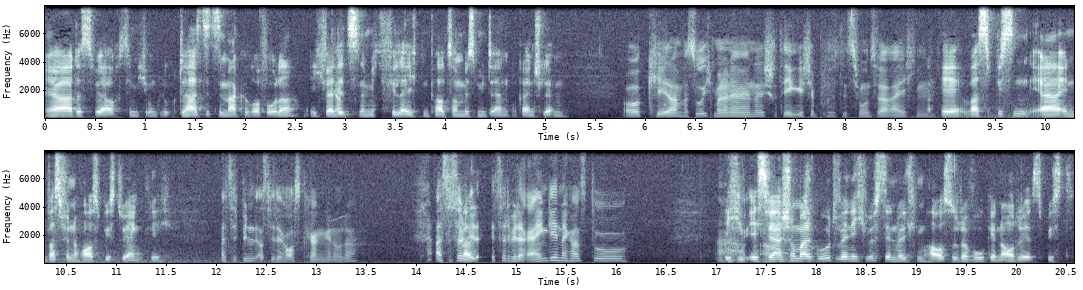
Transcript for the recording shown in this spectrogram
Ja, das wäre auch ziemlich unklug. Du hast jetzt den Makarov, oder? Ich werde Ja. jetzt nämlich vielleicht ein paar Zombies mit ein reinschleppen. Okay, dann versuche ich mal eine, eine strategische Position zu erreichen. Okay, was bist denn, äh, in was für einem Haus bist du eigentlich? Also ich bin aus wieder rausgegangen, oder? Also soll wieder, jetzt soll ich wieder reingehen, dann kannst du... Ah, Ich, es wäre ähm, schon mal gut, wenn ich wüsste, in welchem Haus oder wo genau du jetzt bist.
